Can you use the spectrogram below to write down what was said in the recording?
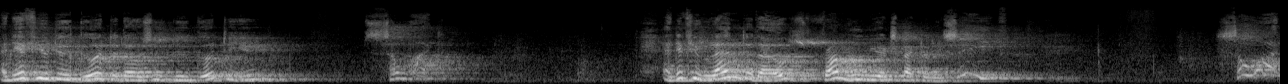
And if you do good to those who do good to you, so what? And if you lend to those from whom you expect to receive, so what?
